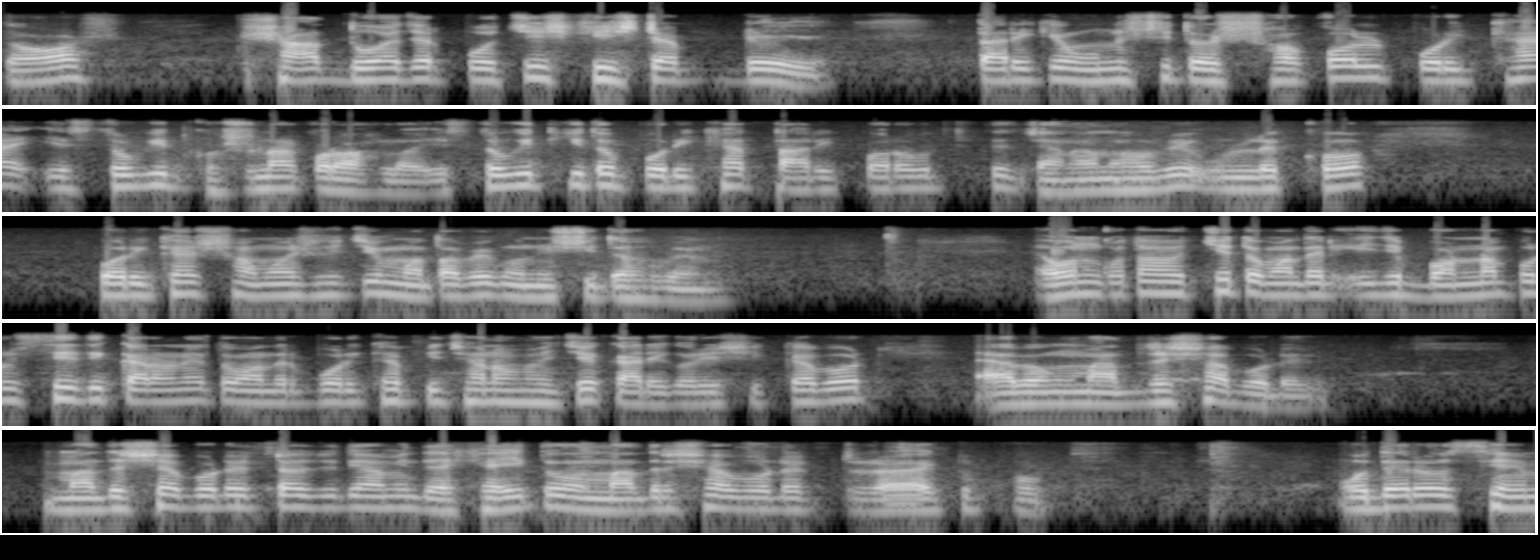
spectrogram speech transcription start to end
দশ সাত দু হাজার পঁচিশ খ্রিস্টাব্দে তারিখে অনুষ্ঠিত সকল পরীক্ষা স্থগিত ঘোষণা করা হলো। স্থগিতকৃত পরীক্ষার তারিখ পরবর্তীতে জানানো হবে। উল্লেখ্য, পরীক্ষার সময়সূচি মোতাবেক অনুষ্ঠিত হবে। এখন কথা হচ্ছে, তোমাদের এই যে বন্যা পরিস্থিতির কারণে তোমাদের পরীক্ষা পিছানো হয়েছে কারিগরি শিক্ষা বোর্ড এবং মাদ্রাসা বোর্ডের। মাদ্রাসা বোর্ডেরটা যদি আমি দেখাই, তো মাদ্রাসা বোর্ডেরটা একটু ওদেরও সেম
